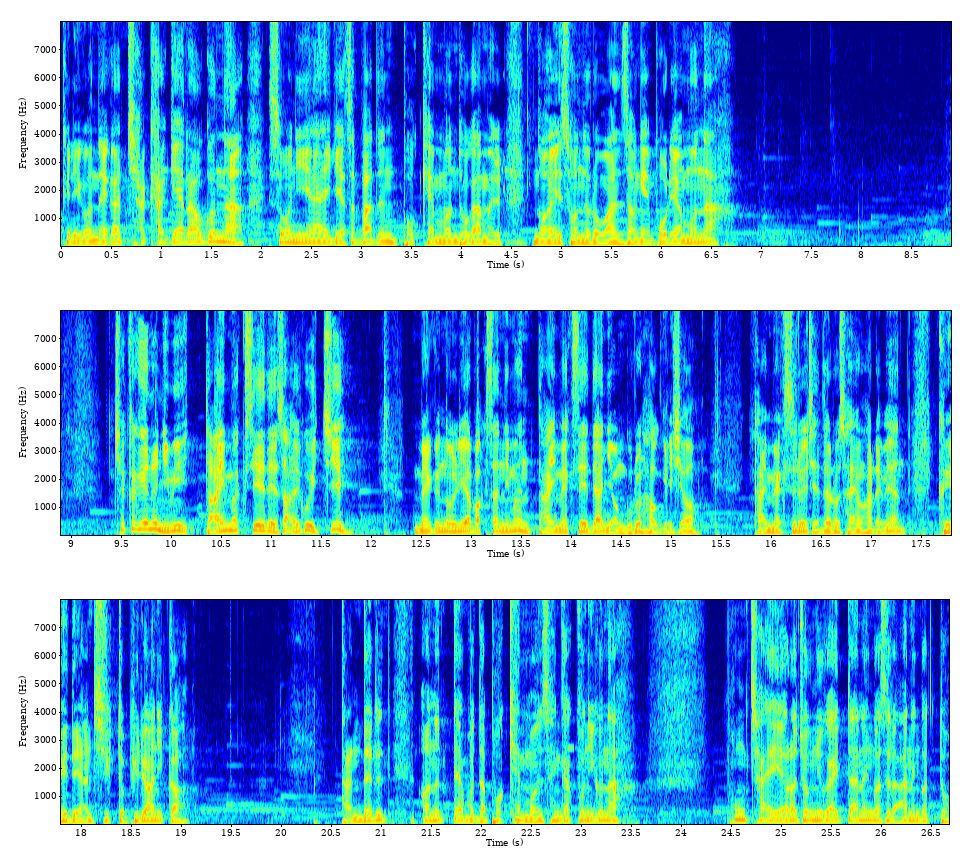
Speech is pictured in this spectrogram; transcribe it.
그리고 내가 착하게라구나. 소니아에게서 받은 포켓몬 도감을 너의 손으로 완성해 보려무나. 착하게는 이미 다이맥스에 대해서 알고 있지? 매그놀리아 박사님은 다이맥스에 대한 연구를 하고 계셔. 다이맥스를 제대로 사용하려면 그에 대한 지식도 필요하니까. 단들은 어느 때보다 포켓몬 생각뿐이구나 홍차에 여러 종류가 있다는 것을 아는 것도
